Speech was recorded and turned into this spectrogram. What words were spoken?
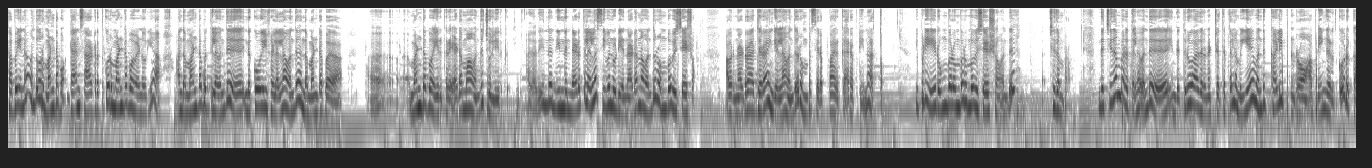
சபைனா வந்து ஒரு மண்டபம். டான்ஸ் ஆடுறதுக்கு ஒரு மண்டபம் வேணும் இல்லையா? அந்த மண்டபத்தில் வந்து இந்த கோயில்கள் எல்லாம் வந்து அந்த மண்டப மண்டபம் இருக்கிற இடமா வந்து சொல்லியிருக்கு. அதாவது இந்த இந்த இடத்துல எல்லாம் சிவனுடைய நடனம் வந்து ரொம்ப விசேஷம். அவர் நடராஜரா இங்கெல்லாம் வந்து ரொம்ப சிறப்பாக இருக்கார் அப்படின்னு அர்த்தம். இப்படி ரொம்ப ரொம்ப ரொம்ப விசேஷம் வந்து சிதம்பரம். இந்த சிதம்பரத்தில் வந்து இந்த திருவாதிர நட்சத்திரத்தில் நம்ம ஏன் வந்து களி பண்ணுறோம் அப்படிங்கிறதுக்கு ஒரு க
